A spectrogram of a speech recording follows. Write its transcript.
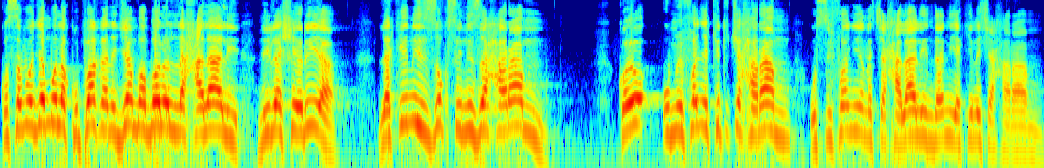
Kwa sababu jambo la kupaka ni jambo ambalo ni la halali ni la sheria. Lakini hizi ni za haramu kwa hiyo umefanya kitu cha haramu usifanye na cha halali ndani ya kile cha haramu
